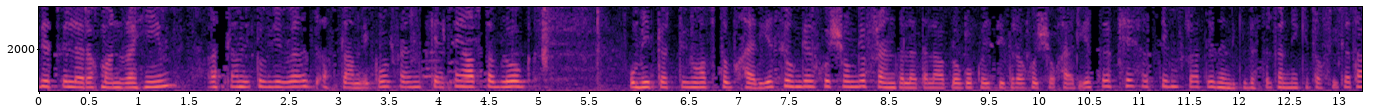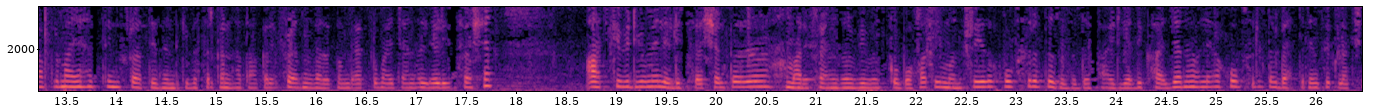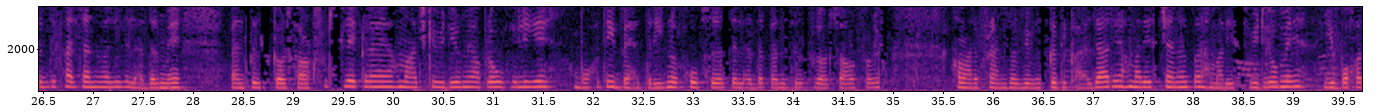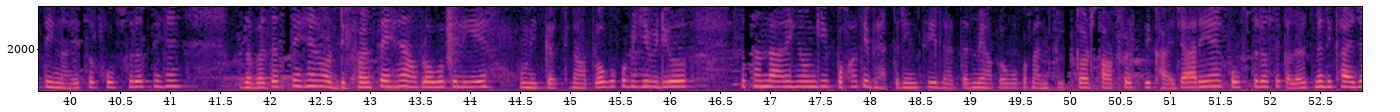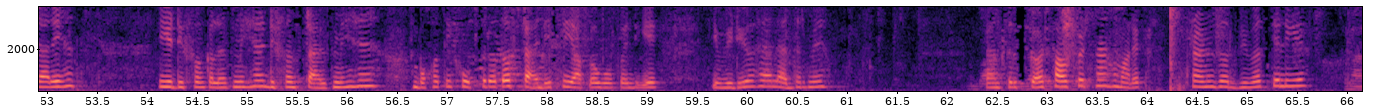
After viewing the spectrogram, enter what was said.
बिसमीम वालेकुम व्यूवर्स वालेकुम फ्रेंड्स, कैसे हैं आप सब लोग? उम्मीद करती हूँ आप सब खैरियत से होंगे और खुश होंगे। फ्रेंड्स, अल्लाह ताला आप लोगों को इसी तरह खुश व खैरियत से रखे। हंसती मुस्कुराती ज़िंदगी बसर करने की तोफ़ी अता फरमाए। हंसती मुस्कुराती ज़िंदगी बसर करना अता करें। Friends, welcome back to my channel ladies fashion. आज की वीडियो में लेडीज़ फ़ैशन पर हमारे फ्रेंड्स और व्यूवर्स को बहुत ही मनफरद और खूबसूरत और ज़बरदस्त आइडिया दिखाए जाने वाले हैं। खूबसूरत और बेहतरीन सी कलेक्शन दिखाई जाने वाली है। लेदर में पेंसिल स्कर्ट्स आउटफिट्स लेकर आए हैं हम आज की वीडियो में आप लोगों के लिए। बहुत ही बेहतरीन और खूबसूरत से लेदर पेंसिल स्कर्ट्स आउटफिट्स हमारे फ्रेंड्स और व्यूवर्स को दिखाए जा रहे हैं हमारे इस चैनल पर, हमारी इस वीडियो में। ये बहुत ही नाइस और खूबसूरत से हैं। ज़बरदस्त से हैं और डिफरेंट से हैं आप लोगों के लिए। उम्मीद करती हूँ आप लोगों को भी ये वीडियो पसंद आ रही होंगी। बहुत ही बेहतरीन सी लेदर में आप लोगों को पेंसिल स्कर्ट्स आउटफिट्स दिखाए जा रहे हैं। खूबसूरत से कलर्स में दिखाए जा रहे हैं। ये डिफरेंट कलर्स में हैं डिफरेंट स्टाइल्स में हैं। बहुत ही खूबसूरत और स्टाइलिश सी आप लोगों के लिए ये वीडियो है लेदर में। पेंसिल स्कर्ट्स आउटफिट्स हैं हमारे फ्रेंड्स और व्यूवर्स के लिए।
